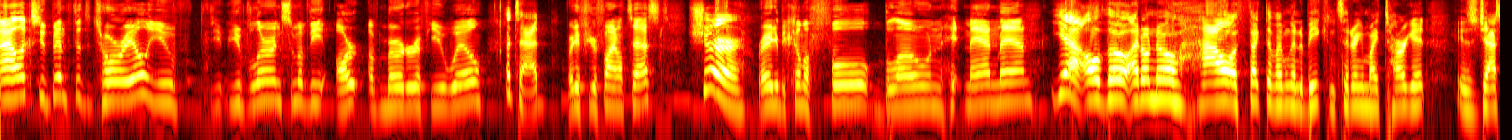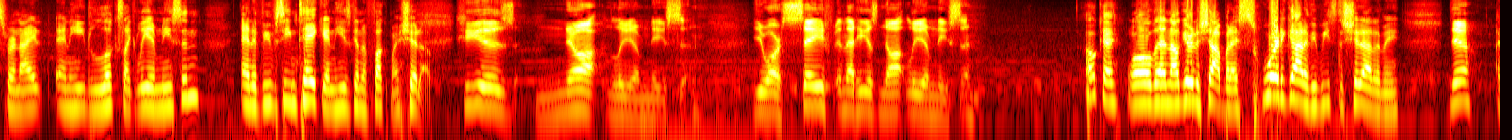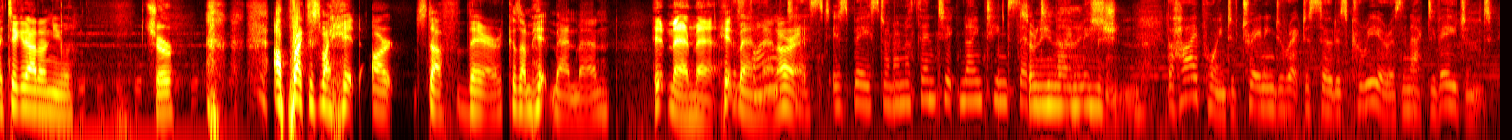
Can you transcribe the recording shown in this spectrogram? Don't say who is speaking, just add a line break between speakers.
Alex, you've been through the tutorial. You've you- you've learned some of the art of murder, if you will.
A tad.
Ready for your final test?
Sure.
Ready to become a full-blown hitman man?
Yeah, although I don't know how effective I'm going to be considering my target is Jasper Knight and he looks like Liam Neeson. And if you've seen Taken, he's going to fuck my shit up.
He is not Liam Neeson. You are safe in that he is not Liam Neeson.
Okay, well then I'll give it a shot. But I swear to God, if he beats the shit out of me,
Yeah,
I take it out on you.
sure.
I'll practice my hit art stuff there because I'm Hitman Man.
Hitman man.
Hitman
the
Man.
final
All right.
test is based on an authentic 1979 mission,
mission.
the high point of training director Soders' career as an active agent.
